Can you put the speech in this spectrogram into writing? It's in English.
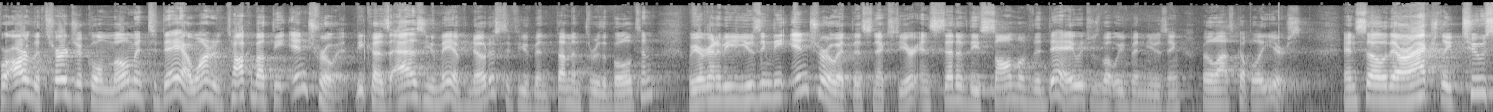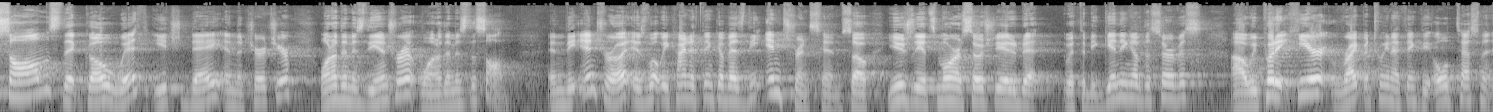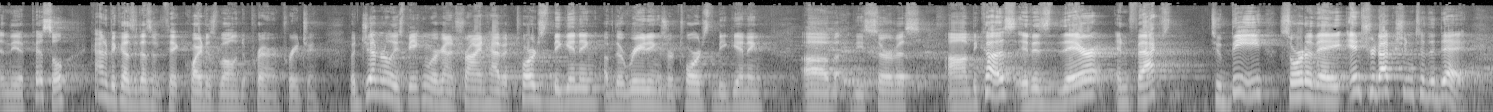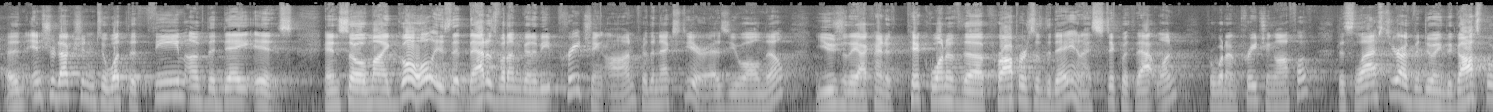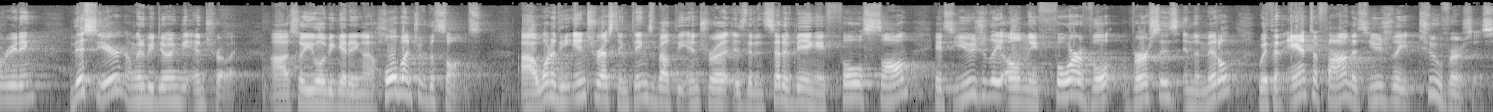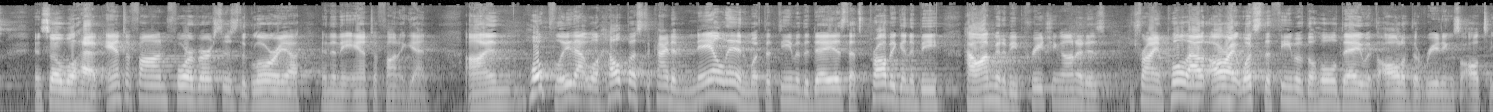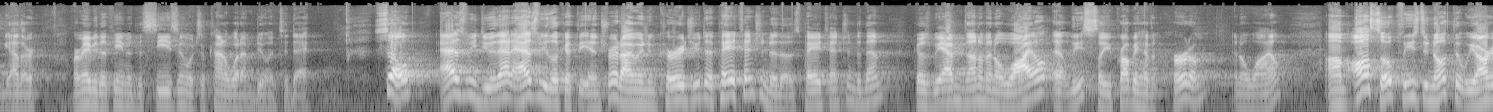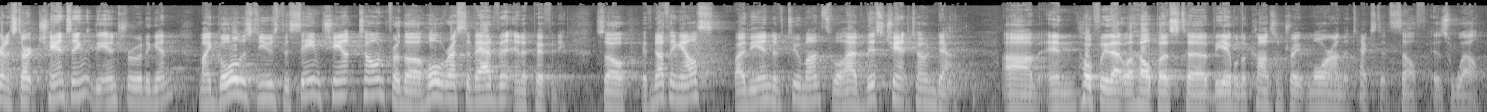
For our liturgical moment today, I wanted to talk about the introit because, as you may have noticed if you've been thumbing through the bulletin, we are going to be using the introit this next year instead of the psalm of the day, which is what we've been using for the last couple of years. And so there are actually two psalms that go with each day in the church year. One of them is the introit, one of them is the psalm. And the introit is what we kind of think of as the entrance hymn. So usually it's more associated with the beginning of the service. Uh, we put it here right between, I think, the Old Testament and the Epistle, kind of because it doesn't fit quite as well into prayer and preaching. But generally speaking, we're going to try and have it towards the beginning of the readings or towards the beginning of the service um, because it is there, in fact, to be sort of a introduction to the day, an introduction to what the theme of the day is. And so my goal is that that is what I'm going to be preaching on for the next year. As you all know, usually I kind of pick one of the propers of the day and I stick with that one for what I'm preaching off of. This last year, I've been doing the gospel reading. This year, I'm going to be doing the introit. Uh, so you will be getting a whole bunch of the psalms. Uh, one of the interesting things about the introit is that instead of being a full psalm, it's usually only four vo- verses in the middle with an antiphon that's usually two verses. And so we'll have antiphon, four verses, the Gloria, and then the antiphon again. Uh, and hopefully that will help us to kind of nail in what the theme of the day is. That's probably going to be how I'm going to be preaching on it, is to try and pull out, all right, what's the theme of the whole day with all of the readings all together? Or maybe the theme of the season, which is kind of what I'm doing today. So, as we do that, as we look at the introit, I would encourage you to pay attention to those. Pay attention to them because we haven't done them in a while, at least, so you probably haven't heard them in a while. Um, also, please do note that we are going to start chanting the introit again. My goal is to use the same chant tone for the whole rest of Advent and Epiphany. So, if nothing else, by the end of two months, we'll have this chant tone down. Um, and hopefully that will help us to be able to concentrate more on the text itself as well.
